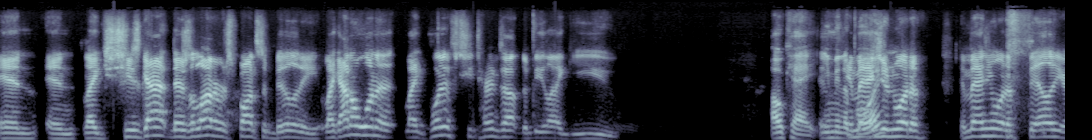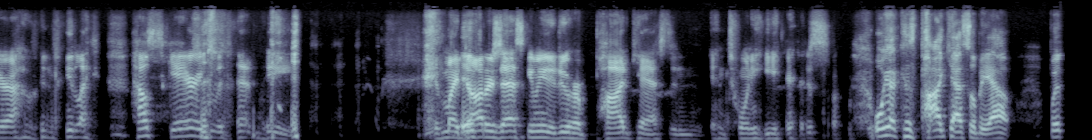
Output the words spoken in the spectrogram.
and and like she's got. There's a lot of responsibility. Like I don't want to. Like what if she turns out to be like you? Okay, you mean a imagine boy? what a imagine what a failure I would be like. How scary would that be? If my daughter's asking me to do her podcast in, in 20 years. Well, yeah, because podcasts will be out. But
